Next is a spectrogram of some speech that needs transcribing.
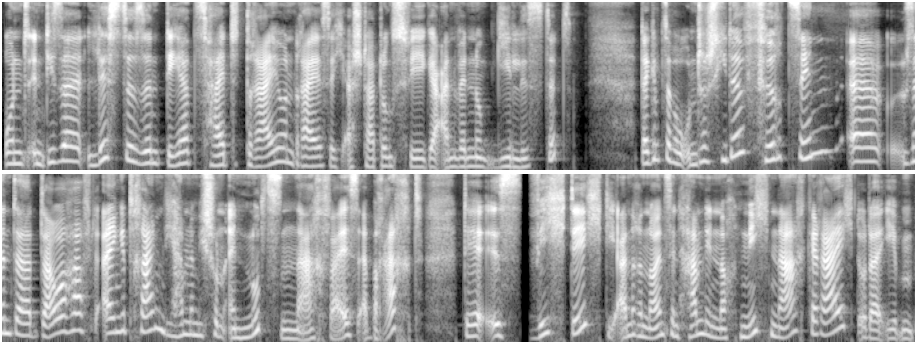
Und in dieser Liste sind derzeit 33 erstattungsfähige Anwendungen gelistet. Da gibt es aber Unterschiede. 14 äh, sind da dauerhaft eingetragen. Die haben nämlich schon einen Nutzennachweis erbracht. Der ist wichtig. Die anderen 19 haben den noch nicht nachgereicht oder eben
